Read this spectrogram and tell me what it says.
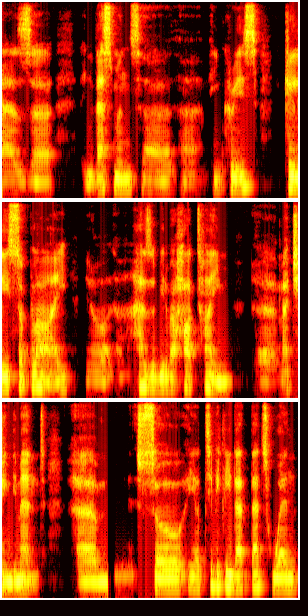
as uh, investments uh, uh, increase, clearly supply, you know, has a bit of a hard time matching demand. Um, so, you know, typically that that's when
